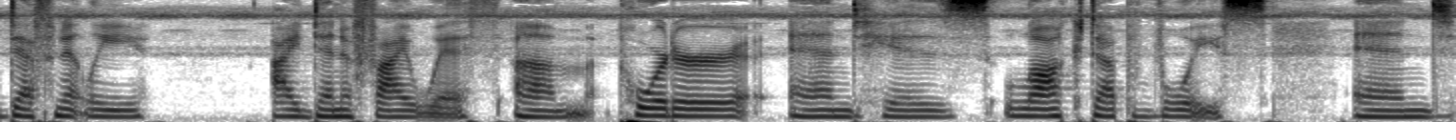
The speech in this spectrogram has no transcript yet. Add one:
definitely identify with um, Porter and his locked up voice and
